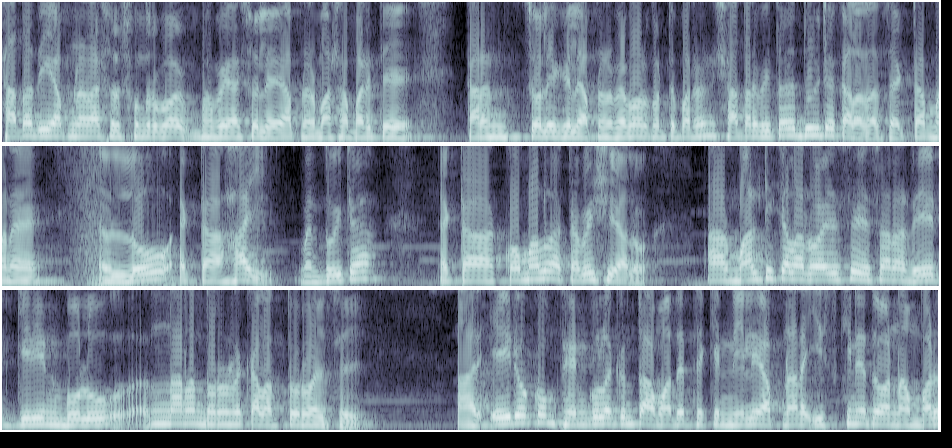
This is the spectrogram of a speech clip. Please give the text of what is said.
সাদা দিয়ে আপনারা আসলে সুন্দরভাবে আসলে আপনার বাসা বাড়িতে কারেন্ট চলে গেলে আপনারা ব্যবহার করতে পারবেন। সাদার ভিতরে দুইটা কালার আছে, একটা মানে লো একটা হাই মানে দুইটা, একটা কম আলো, একটা বেশি আলো। আর মাল্টি কালার রয়েছে, এছাড়া রেড, গ্রিন, ব্লু, নানান ধরনের কালার তো রয়েছেই। আর এই রকম ফ্যানগুলো কিন্তু আমাদের থেকে নিলে আপনারা স্ক্রিনে দেওয়া নাম্বারে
